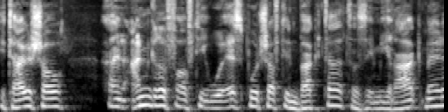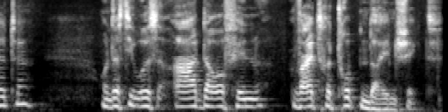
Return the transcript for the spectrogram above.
die Tagesschau einen Angriff auf die US-Botschaft in Bagdad, das im Irak, meldete und dass die USA daraufhin weitere Truppen dahin schickt.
